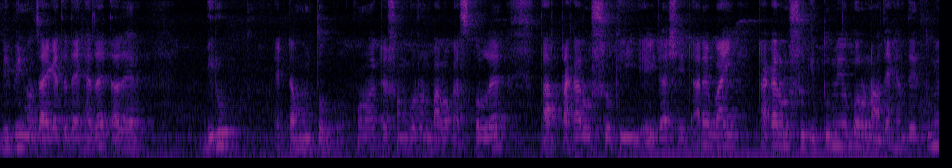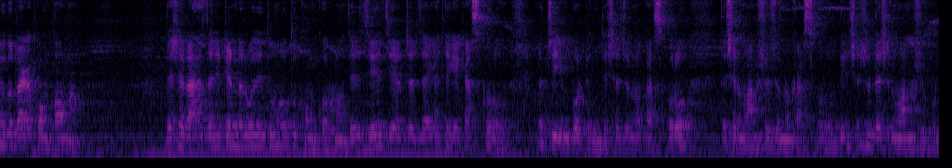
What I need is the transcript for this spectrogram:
বিভিন্ন জায়গাতে দেখা যায় তাদের বিরূপ একটা মন্তব্য। কোনো একটা সংগঠন ভালো কাজ করলে তার টাকার উৎস কি, এইটা, সেইটা। আরে ভাই, টাকার উৎস কি? তুমিও করো না, যেখান থেকে তুমিও তো টাকা কম পাও না। দেশের রাজধানী টেন্ডার টেন্ডারবাজি তোমরাও তো কম করো না। যে যে যে, যার জায়গা থেকে কাজ করো, এটা হচ্ছে ইম্পর্টেন্ট দেশের জন্য কাজ করো, দেশের মানুষের জন্য কাজ করো। দিন শেষে দেশের মানুষই ভোট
